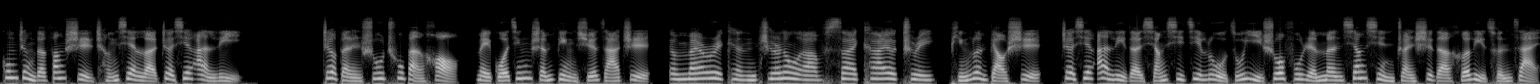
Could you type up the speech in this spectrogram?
公正的方式呈现了这些案例。这本书出版后，美国精神病学杂志《American Journal of Psychiatry》评论表示，这些案例的详细记录足以说服人们相信转世的合理存在。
